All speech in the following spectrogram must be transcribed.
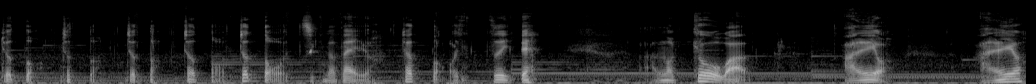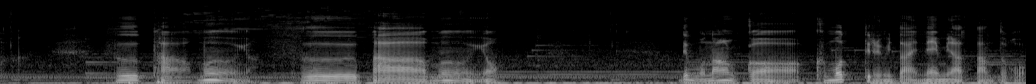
ちょっとちょっとちょっとちょっとちょっと落ち着きなさいよ。ちょっと落ち着いて。あの今日はあれよあれよスーパームーンよ。スーパームーンよ。でもなんか、曇ってるみたいね、皆さんとこ。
